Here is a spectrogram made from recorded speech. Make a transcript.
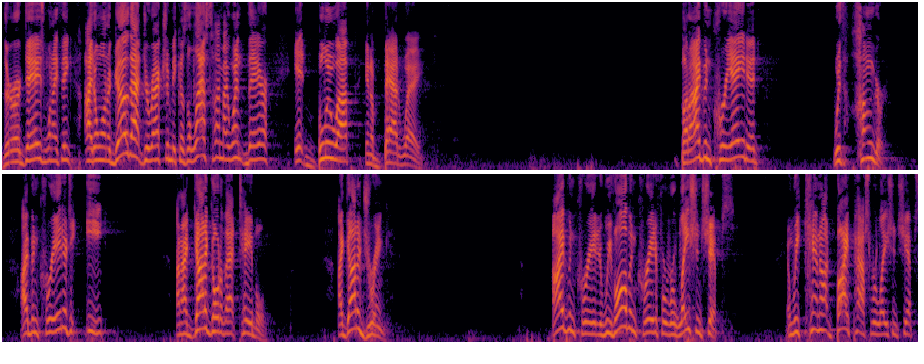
There are days when I think I don't want to go that direction because the last time I went there, it blew up in a bad way. But I've been created with hunger. I've been created to eat, and I got to go to that table. I got to drink. I've been created, we've all been created for relationships. And we cannot bypass relationships,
